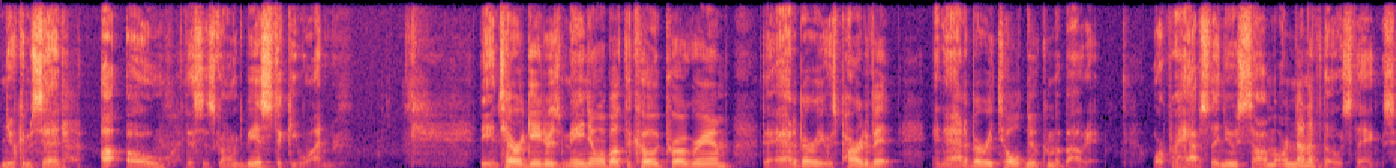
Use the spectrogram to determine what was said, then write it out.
Newcomb said, Uh oh, this is going to be a sticky one. The interrogators may know about the code program, that Atterberry was part of it, and Atterberry told Newcomb about it. Or perhaps they knew some or none of those things.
